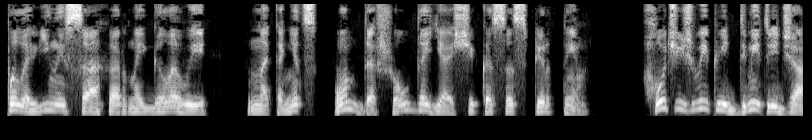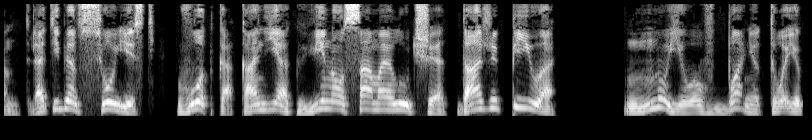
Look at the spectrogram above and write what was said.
половины сахарной головы. Наконец он дошел до ящика со спиртным. «Хочешь выпить, Дмитрий Джан? Для тебя все есть. Водка, коньяк, вино самое лучшее, даже пиво». «Ну его в баню, твое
